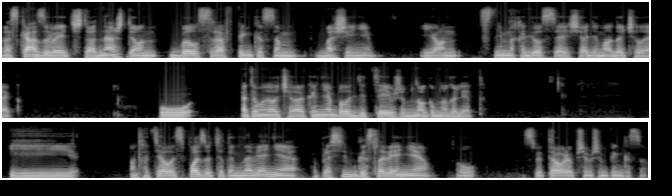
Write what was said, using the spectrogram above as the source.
рассказывает, что однажды он был с Равпинкасом в машине, и он с ним находился еще один молодой человек. У этого молодого человека не было детей уже много-много лет. И он хотел использовать это мгновение, попросить благословения у святого Рабшим Шампинкаса.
